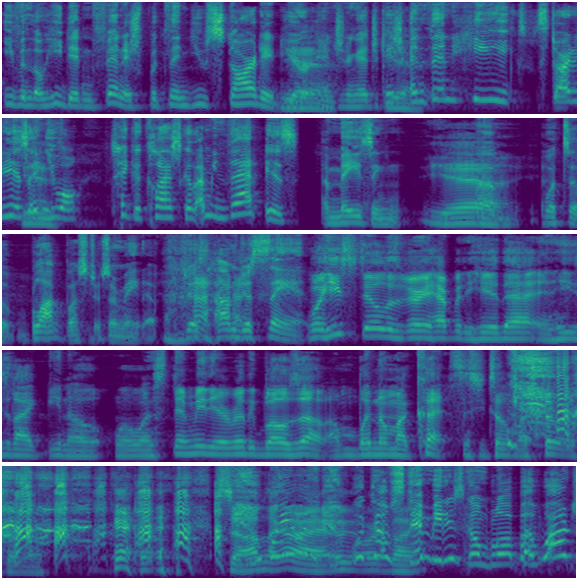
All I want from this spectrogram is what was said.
even though he didn't finish. But then you started your Mm-hmm. Yeah. engineering education Yeah. and then he started his and you all take a class together. I mean, that is amazing. Yeah. Um, what's a blockbusters are made of. Just I'm just saying. Well, he still is very happy to hear that, and he's like, you know, well, when STEM media really blows up, I'm waiting on my cut since you telling my story. so, so I'm like, all right, Well, we're no, going- STEM media's gonna blow up, but why don't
